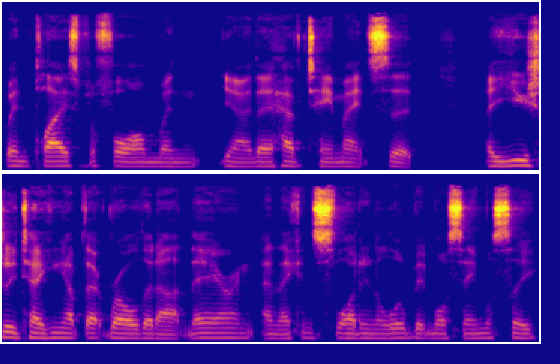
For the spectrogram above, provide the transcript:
when players perform when you know they have teammates that are usually taking up that role that aren't there and, and they can slot in a little bit more seamlessly.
